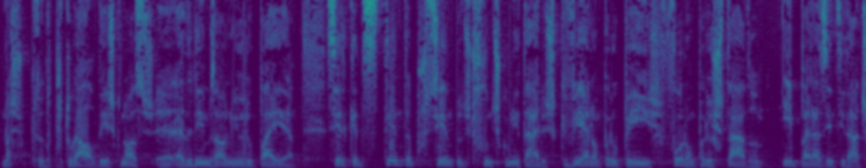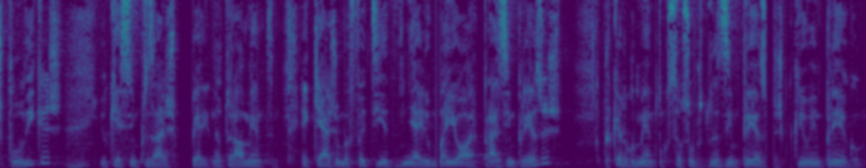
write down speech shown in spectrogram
nós portanto, Portugal, desde que nós uh, aderimos à União Europeia, cerca de 70% dos fundos comunitários que vieram para o país foram para o Estado e para as entidades públicas. Uhum. E o que esses empresários pedem, naturalmente, é que haja uma fatia de dinheiro maior para as empresas, porque argumentam que são sobretudo as empresas que criam emprego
